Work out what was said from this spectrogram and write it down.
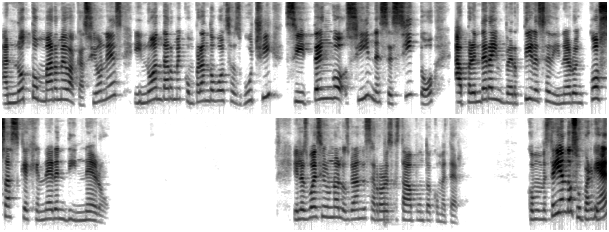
a no tomarme vacaciones y no andarme comprando bolsas Gucci si tengo, si necesito aprender a invertir ese dinero en cosas que generen dinero. Y les voy a decir uno de los grandes errores que estaba a punto de cometer como me estoy yendo súper bien,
